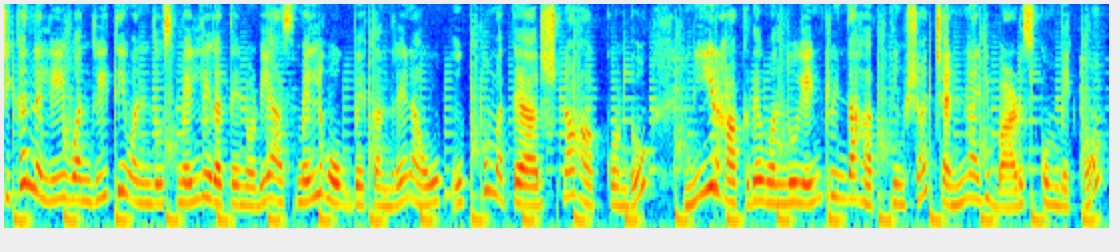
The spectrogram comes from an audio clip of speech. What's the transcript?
ಚಿಕನ್ನಲ್ಲಿ ಒಂದು ರೀತಿ ಒಂದು ಸ್ಮೆಲ್ ಇರುತ್ತೆ ನೋಡಿ. ಆ ಸ್ಮೆಲ್ ಹೋಗಬೇಕಂದ್ರೆ ನಾವು ಉಪ್ಪು ಮತ್ತು ಅರಿಶಿನ ಹಾಕ್ಕೊಂಡು ನೀರು ಹಾಕದೆ ಒಂದು ಎಂಟರಿಂದ ಹತ್ತು ನಿಮಿಷ ಚೆನ್ನಾಗಿ ಬಾಡಿಸ್ಕೊಬೇಕು.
